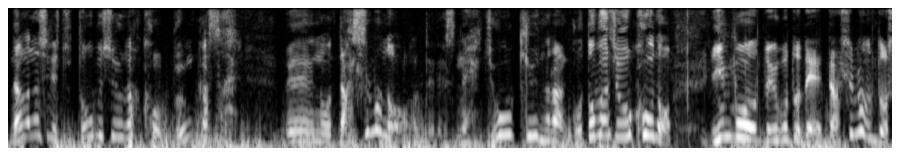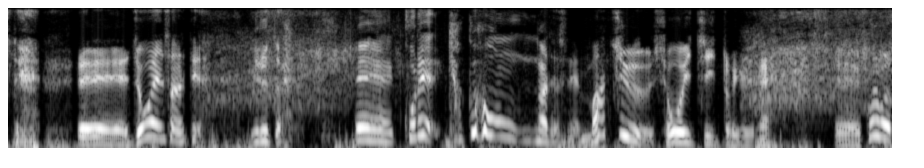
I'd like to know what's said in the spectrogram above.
長野市立東部修学校文化祭、えー、の出し物でですね、上級の乱、後鳥羽上皇の陰謀ということで出し物として、えー、上演されているといえー、これ、脚本がですね、マチュー正一というね、えー、これも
